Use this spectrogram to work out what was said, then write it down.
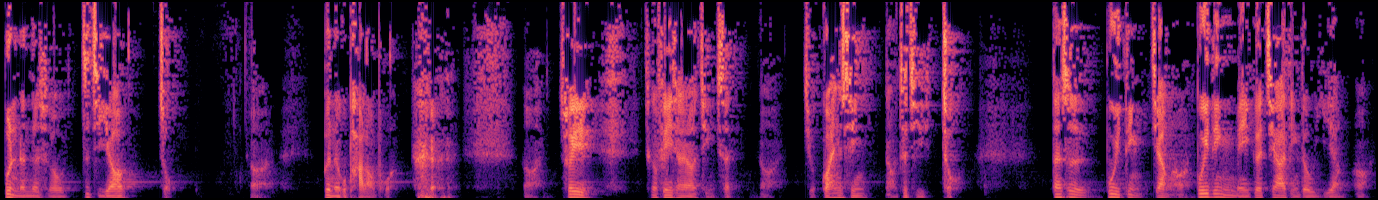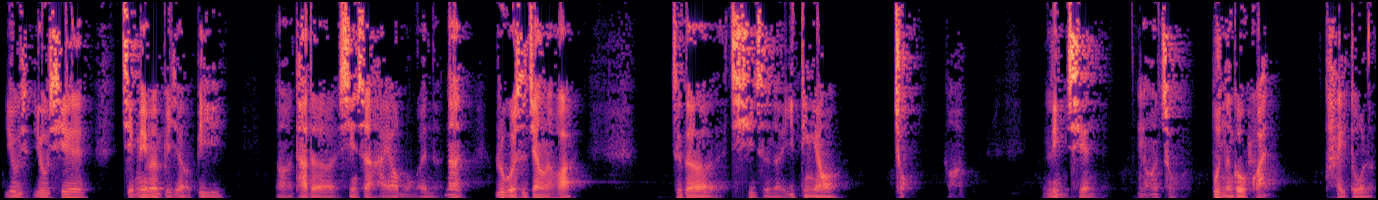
不能的时候，自己要走啊，不能够怕老婆 啊，所以这个非常要谨慎啊。就关心，然后自己走，但是不一定这样啊，不一定每个家庭都一样啊。有有些姐妹们比较比啊，她的先生还要蒙恩的。那如果是这样的话，这个妻子呢一定要走啊，领先然后走，不能够管太多了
